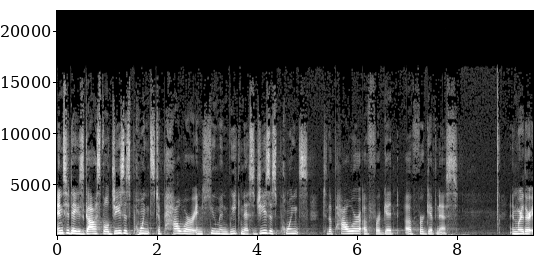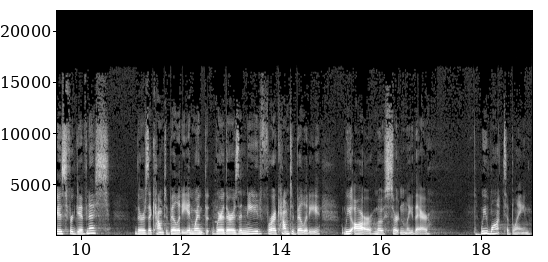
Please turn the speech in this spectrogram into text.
In today's gospel, Jesus points to power in human weakness. Jesus points to the power of, forget, of forgiveness. And where there is forgiveness, there is accountability. And when where there is a need for accountability, we are most certainly there. We want to blame.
